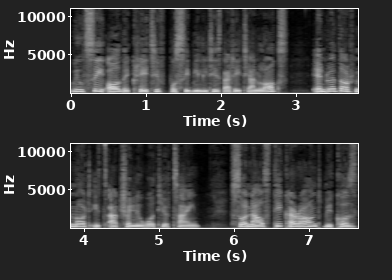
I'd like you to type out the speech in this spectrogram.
We'll see all the creative possibilities that it unlocks and whether or not it's actually worth your time. So now stick around because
